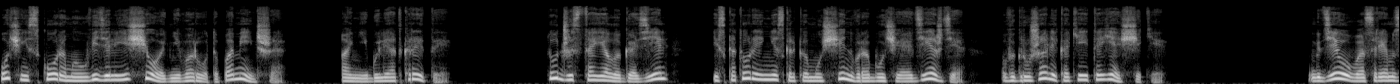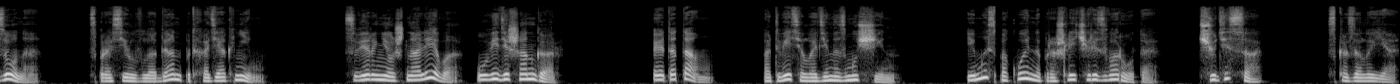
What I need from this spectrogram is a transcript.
Очень скоро мы увидели еще одни ворота, поменьше. Они были открыты. Тут же стояла газель, из которой несколько мужчин в рабочей одежде выгружали какие-то ящики. «Где у вас ремзона?» — спросил Владан, подходя к ним. «Свернешь налево, увидишь ангар». «Это там», — ответил один из мужчин. И мы спокойно прошли через ворота. «Чудеса!» — сказала я.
